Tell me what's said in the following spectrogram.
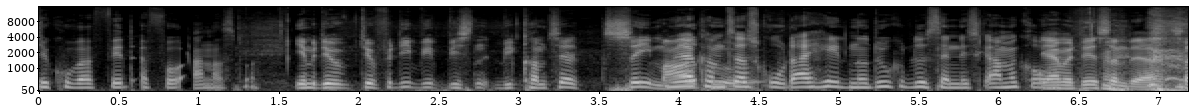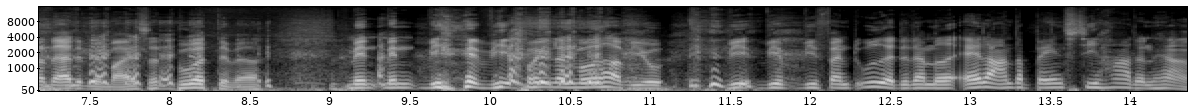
det kunne være fedt at få Anders med. Jamen, det er jo, det er jo fordi, vi, vi, sådan, vi kom til at se Men meget jeg kom på... til at skrue dig helt ned. Du kunne blive sendt i skammekrogen. Ja, men det er sådan, det er. Sådan er det med mig. Sådan burde det være. Men, men vi, vi, på en eller anden måde har vi jo... Vi, vi, vi fandt ud af det der med, at alle andre bands, de har den her...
